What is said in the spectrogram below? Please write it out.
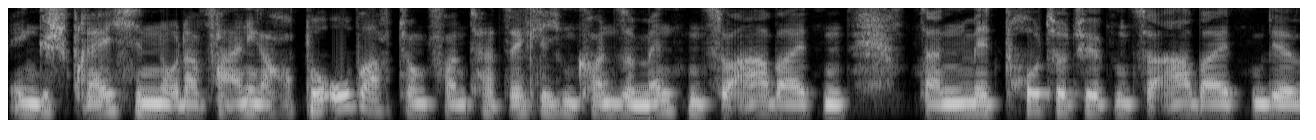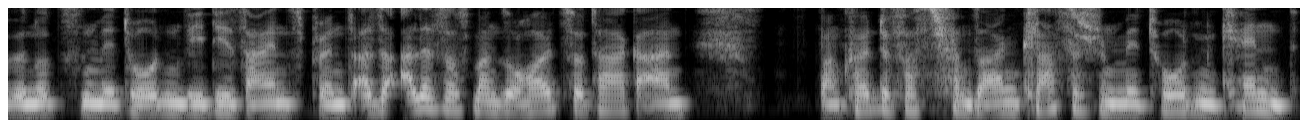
in Gesprächen oder vor allen Dingen auch Beobachtung von tatsächlichen Konsumenten zu arbeiten, dann mit Prototypen zu arbeiten. Wir benutzen Methoden wie Design Sprints, also alles, was man so heutzutage an man könnte fast schon sagen, klassischen Methoden kennt.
